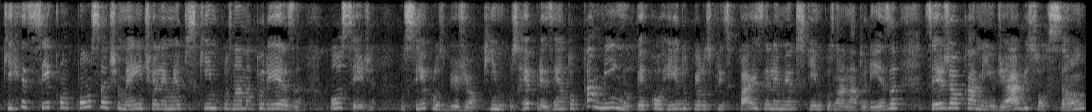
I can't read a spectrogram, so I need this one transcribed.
que reciclam constantemente elementos químicos na natureza, ou seja, os ciclos biogeoquímicos representam o caminho percorrido pelos principais elementos químicos na natureza, seja o caminho de absorção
